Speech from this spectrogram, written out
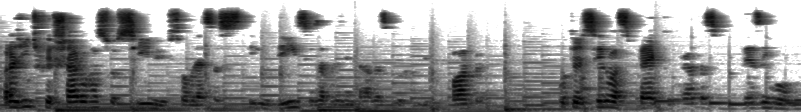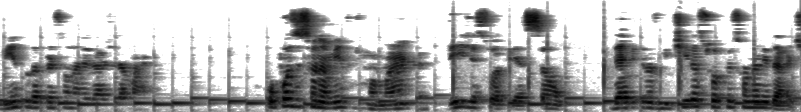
Para a gente fechar o raciocínio sobre essas tendências apresentadas por Philip Kotler, o terceiro aspecto trata-se do desenvolvimento da personalidade da marca. O posicionamento de uma marca, desde a sua criação, deve transmitir a sua personalidade.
